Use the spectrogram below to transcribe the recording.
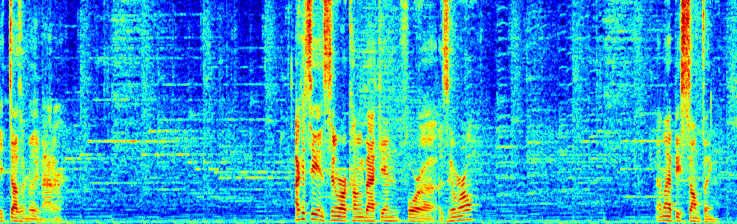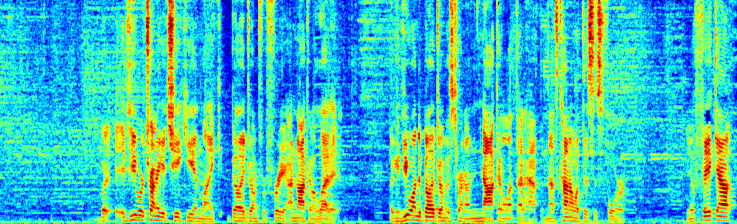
It doesn't really matter. I could see Incineroar coming back in for a, a. That might be something. But if you were trying to get cheeky and like belly drum for free, I'm not gonna let it. Like if you wanted to belly drum this turn, I'm not gonna let that happen. That's kind of what this is for. You know, fake out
